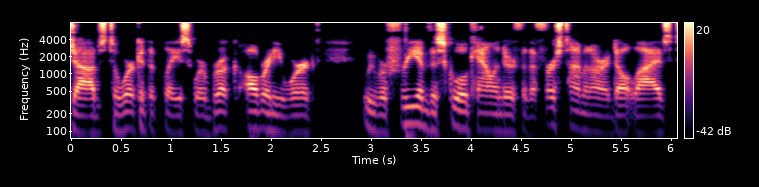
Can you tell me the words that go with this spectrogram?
jobs to work at the place where Brooke already worked. We were free of the school calendar for the first time in our adult lives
